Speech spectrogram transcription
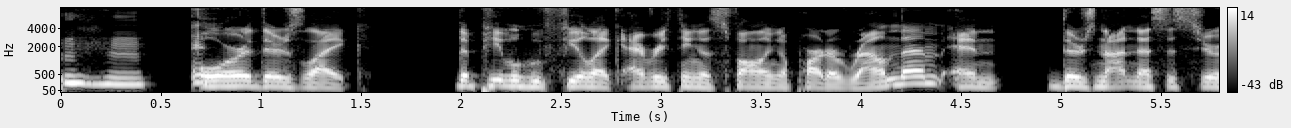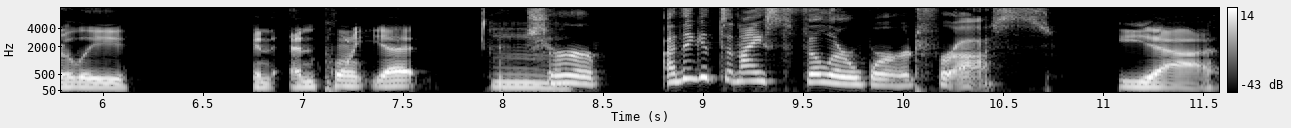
Mm-hmm. Or there's like the people who feel like everything is falling apart around them and there's not necessarily an endpoint yet. Mm. Sure. I think it's a nice filler word for us. Yeah.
